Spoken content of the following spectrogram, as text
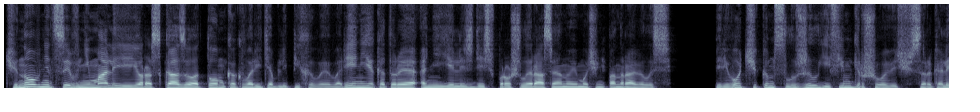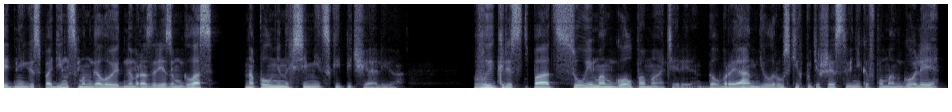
Чиновницы внимали ее рассказу о том, как варить облепиховое варенье, которое они ели здесь в прошлый раз, и оно им очень понравилось. Переводчиком служил Ефим Гершович, сорокалетний господин с монголоидным разрезом глаз, наполненных семитской печалью. Выкрест по отцу и монгол по матери, добрый ангел русских путешественников по Монголии —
